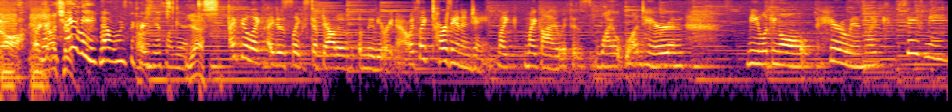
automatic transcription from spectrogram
Oh, I got you. Save me. That was the uh, craziest one yet. Yes. I feel like I just like stepped out of a movie right now. It's like Tarzan and Jane, like my guy with his wild blonde hair and me looking all heroine, like save me.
